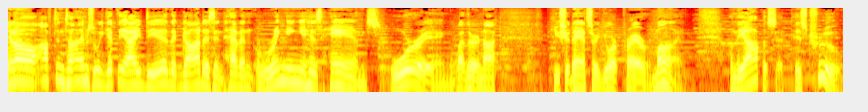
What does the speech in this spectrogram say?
You know, oftentimes we get the idea that God is in heaven wringing his hands, worrying whether or not he should answer your prayer or mine. And the opposite is true,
